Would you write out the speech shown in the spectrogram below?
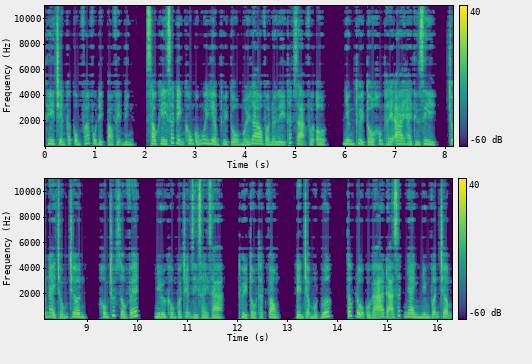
thi triển các công pháp vô địch bảo vệ mình. Sau khi xác định không có nguy hiểm thủy tổ mới lao vào nơi lý thất dạ vừa ở, nhưng thủy tổ không thấy ai hay thứ gì, chỗ này trống trơn, không chút dấu vết, như không có chuyện gì xảy ra, thủy tổ thất vọng, đến chậm một bước, tốc độ của gã đã rất nhanh nhưng vẫn chậm,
